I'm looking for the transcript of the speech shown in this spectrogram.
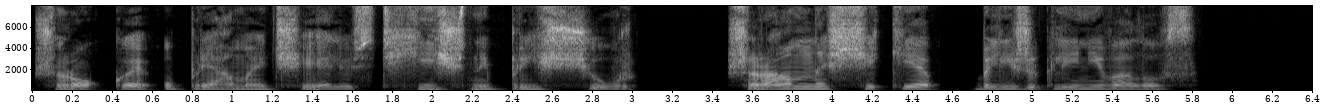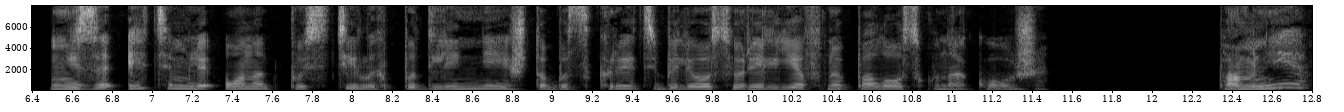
Широкая упрямая челюсть, хищный прищур, шрам на щеке ближе к линии волос. Не за этим ли он отпустил их подлиннее, чтобы скрыть белесую рельефную полоску на коже? По мне,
